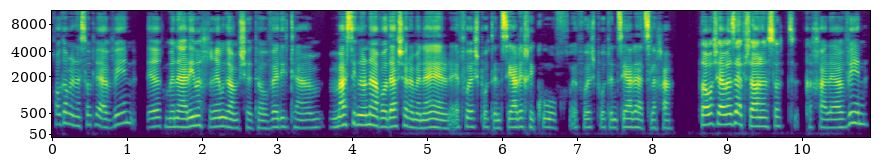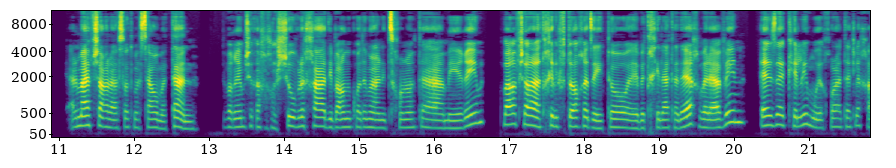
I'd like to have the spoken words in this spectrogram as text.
יכול גם לנסות להבין, דרך מנהלים אחרים גם שאתה עובד איתם, מה סגנון העבודה של המנהל, איפה יש פוטנציאל לחיכוך, איפה יש פוטנציאל להצלחה. כבר בשלב הזה אפשר לנסות ככה להבין על מה אפשר לעשות משא ומתן. דברים שככה חשוב לך, דיברנו קודם על הניצחונות המהירים, כבר אפשר להתחיל לפתוח את זה איתו אה, בתחילת הדרך ולהבין איזה כלים הוא יכול לתת לך.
